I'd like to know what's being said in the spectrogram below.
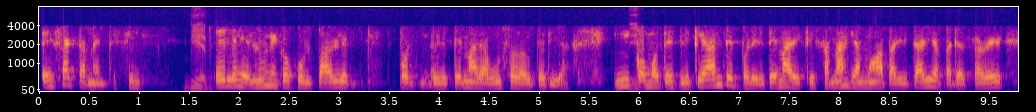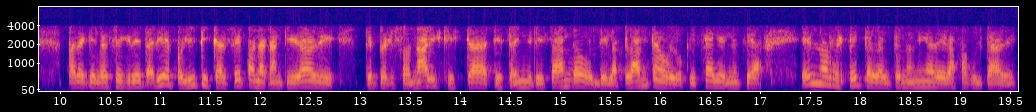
Exactamente, sí. Bien. Él es el único culpable por el tema de abuso de autoridad. Y Bien. como te expliqué antes, por el tema de que jamás llamó a paritaria para saber, para que la Secretaría de Política sepa la cantidad de, de personal que está, está ingresando de la planta o lo que sale. O sea, él no respeta la autonomía de las facultades.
